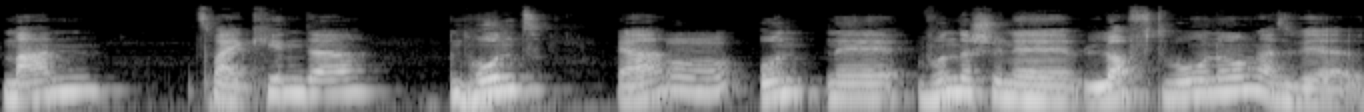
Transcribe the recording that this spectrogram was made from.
Mann, zwei Kinder, ein Hund, ja, Mhm. und eine wunderschöne Loftwohnung. Also wir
